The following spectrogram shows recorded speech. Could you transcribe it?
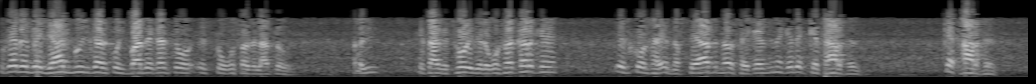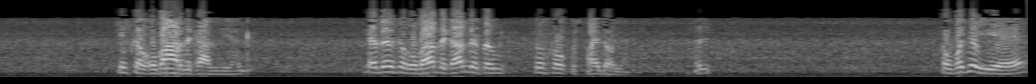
وہ کہتے میں جانچ بوجھ کر کچھ باتیں کر تو اس کو غصہ دلاتا ہوں ہاں جی؟ کہ تاکہ تھوڑی دیر غصہ کر کے اس کو نفسیات میں سیکنڈ میں کہتے کیتھار فیس کہ اس کا غبار نکال دیا۔ کہتے اس کا غبار نکال دیتا ہوں تو اس کو کچھ فائدہ ہو جاتا ہے۔ تو وجہ یہ ہے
